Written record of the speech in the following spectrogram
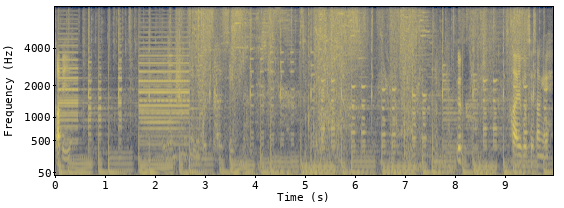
까비. 윽. 아이고 세상에.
